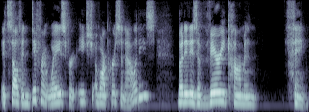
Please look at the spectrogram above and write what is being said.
itself in different ways for each of our personalities, but it is a very common thing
